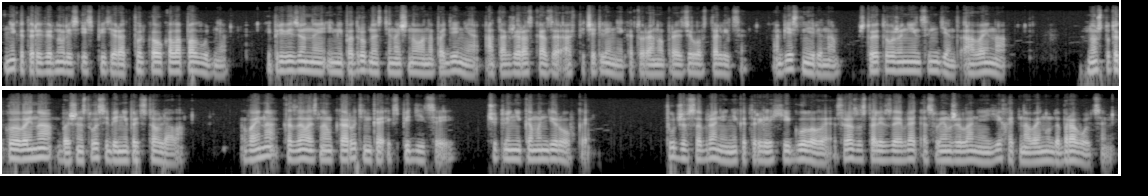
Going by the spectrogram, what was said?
Некоторые вернулись из Питера только около полудня, и привезенные ими подробности ночного нападения, а также рассказы о впечатлении, которое оно произвело в столице, объяснили нам, что это уже не инцидент, а война. Но что такое война, большинство себе не представляло. Война казалась нам коротенькой экспедицией, чуть ли не командировкой. Тут же в собрании некоторые лихие головы сразу стали заявлять о своем желании ехать на войну добровольцами.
